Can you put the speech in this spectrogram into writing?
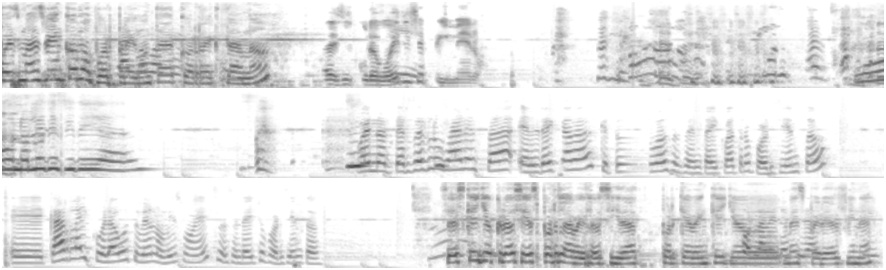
Pues más bien como por Ganó, pregunta correcta, ¿no? A decir, Sí. dice primero. No, no le des ideas. Bueno, en tercer lugar está el Décadas, que tuvo 64%. Eh, Carla y Kurabu tuvieron lo mismo, ¿eh? 68%. ¿Sabes que Yo creo sí es por la velocidad, porque ven que yo me esperé al final.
